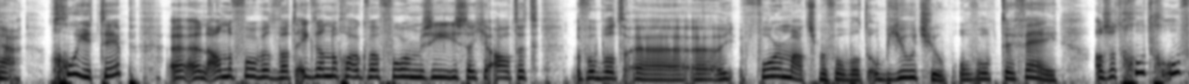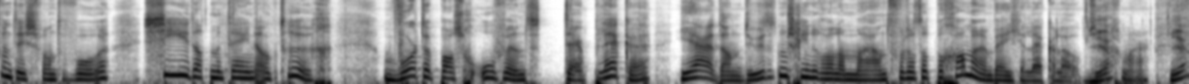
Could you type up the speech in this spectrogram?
ja. goede tip. Eh, een ander voorbeeld wat ik dan nog ook wel voor me zie, is dat je altijd bijvoorbeeld eh, eh, formats bijvoorbeeld op YouTube of op tv. Als het goed geoefend is van tevoren, zie je dat meteen ook terug. Wordt er pas geoefend ter plekke, ja, dan duurt het misschien nog wel een maand voordat het programma een beetje lekker loopt, Ja. zeg maar. Ja.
